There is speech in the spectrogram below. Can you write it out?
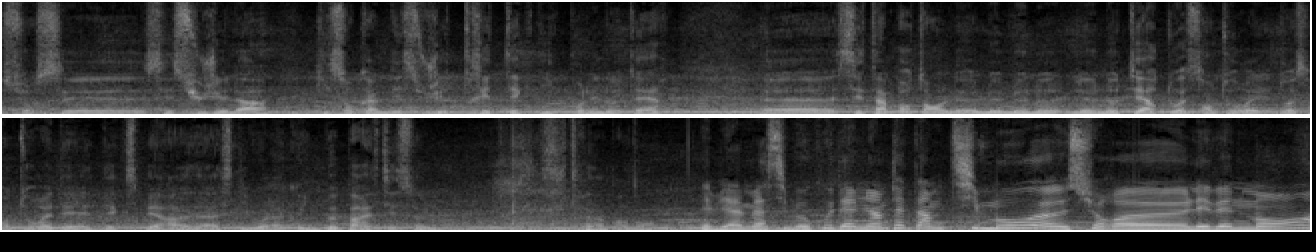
sur ces, ces sujets-là, qui sont quand même des sujets très techniques pour les notaires. Euh, c'est important. Le, notaire doit s'entourer, doit s'entourer d'experts à, ce niveau-là. Il ne peut pas rester seul. C'est très important. Eh bien, merci beaucoup, Damien. Peut-être un petit mot euh, sur euh, l'événement.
